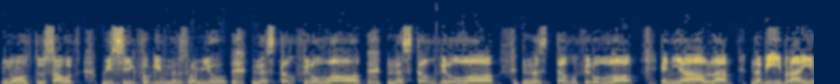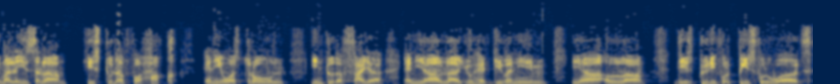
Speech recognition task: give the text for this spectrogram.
north to south, we seek forgiveness from you. Nastaghfirullah. Nastaghfirullah. Nastaghfirullah. And Ya Allah, Nabi Ibrahim alayhi salam, he stood up for haqq and he was thrown into the fire. And Ya Allah, you had given him, Ya Allah, these beautiful, peaceful words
